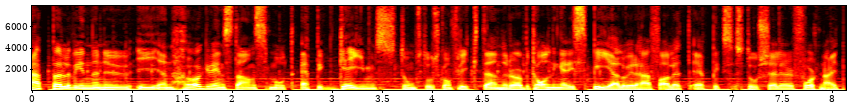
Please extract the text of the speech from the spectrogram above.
Apple vinner nu i en högre instans mot Epic Games. Domstolskonflikten rör betalningar i spel och i det här fallet Epics storsäljare Fortnite.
